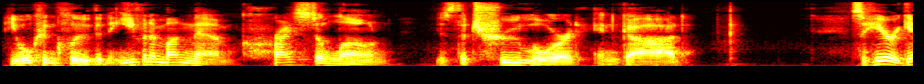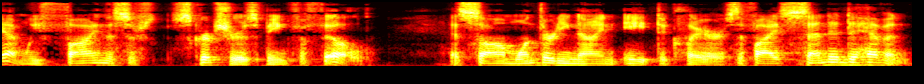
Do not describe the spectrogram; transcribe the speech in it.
he will conclude that even among them, Christ alone is the true Lord and God. So here again, we find the scriptures being fulfilled. As Psalm 139 8 declares, If I ascend into heaven,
